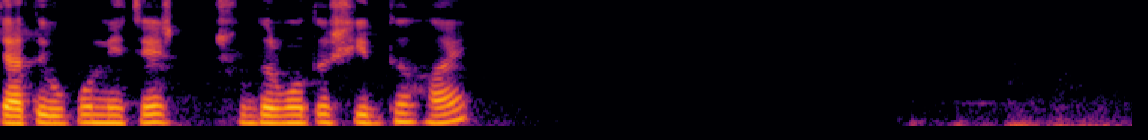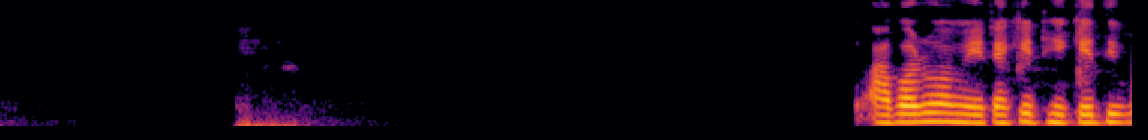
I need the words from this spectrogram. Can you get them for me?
যাতে উপর নিচে সুন্দর মতো সিদ্ধ হয়। আবারও আমি এটাকে ঢেকে দিব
